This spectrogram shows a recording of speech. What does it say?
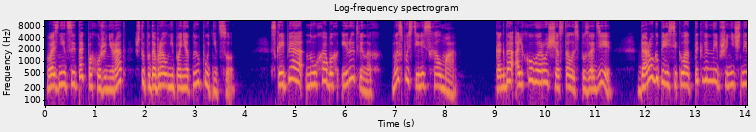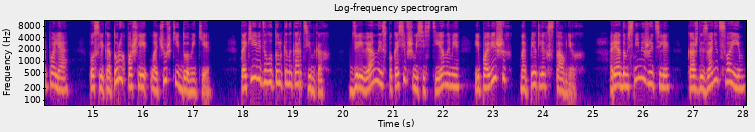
Возница и так, похоже, не рад, что подобрал непонятную путницу. Скрипя на ухабах и рытвинах, мы спустились с холма. Когда ольховая роща осталась позади, дорога пересекла тыквенные пшеничные поля, после которых пошли лачушки и домики. Такие видела только на картинках, деревянные с покосившимися стенами и повисших на петлях ставнях. Рядом с ними жители, каждый занят своим,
